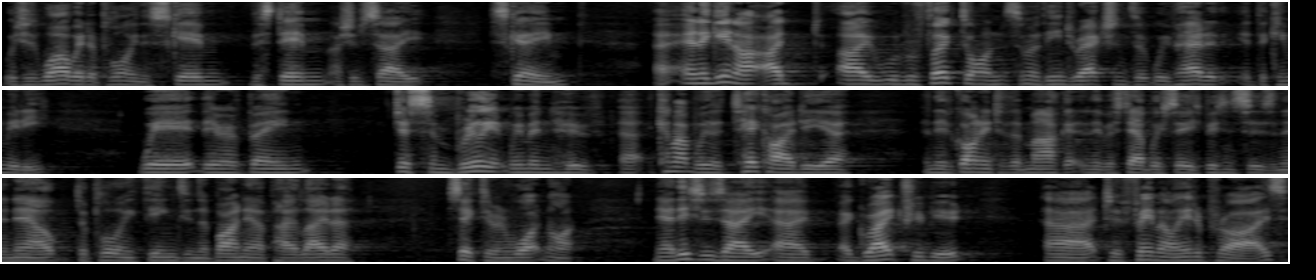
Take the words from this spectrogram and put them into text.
which is why we're deploying the STEM, the STEM, I should say, scheme. Uh, and again, I, I, I, would reflect on some of the interactions that we've had at, at, the committee, where there have been just some brilliant women who've uh, come up with a tech idea and they've gone into the market and they've established these businesses and they're now deploying things in the buy now, pay later sector and whatnot. Now, this is a, a, a great tribute uh, to female enterprise,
